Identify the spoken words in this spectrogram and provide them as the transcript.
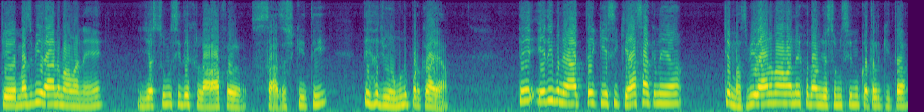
ਕਿ ਮਜ਼ਬੀ ਰਹਿਨਮਾਵਾਂ ਨੇ ਯਿਸੂ ਮਸੀਹ ਦੇ ਖਿਲਾਫ ਸਾਜ਼ਿਸ਼ ਕੀਤੀ ਤੇ ਹਜੂਮ ਨੂੰ ਭੜਕਾਇਆ। ਤੇ ਇਹਦੀ ਬੁਨਿਆਦ ਤੇ ਕੀ ਅਸੀਂ ਕਹਿ ਸਕਨੇ ਆ ਕਿ ਮਜ਼ਬੀ ਰਹਿਨਮਾਵਾਂ ਨੇ ਖੁਦਾਮ ਯਿਸੂ ਮਸੀਹ ਨੂੰ ਕਤਲ ਕੀਤਾ?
